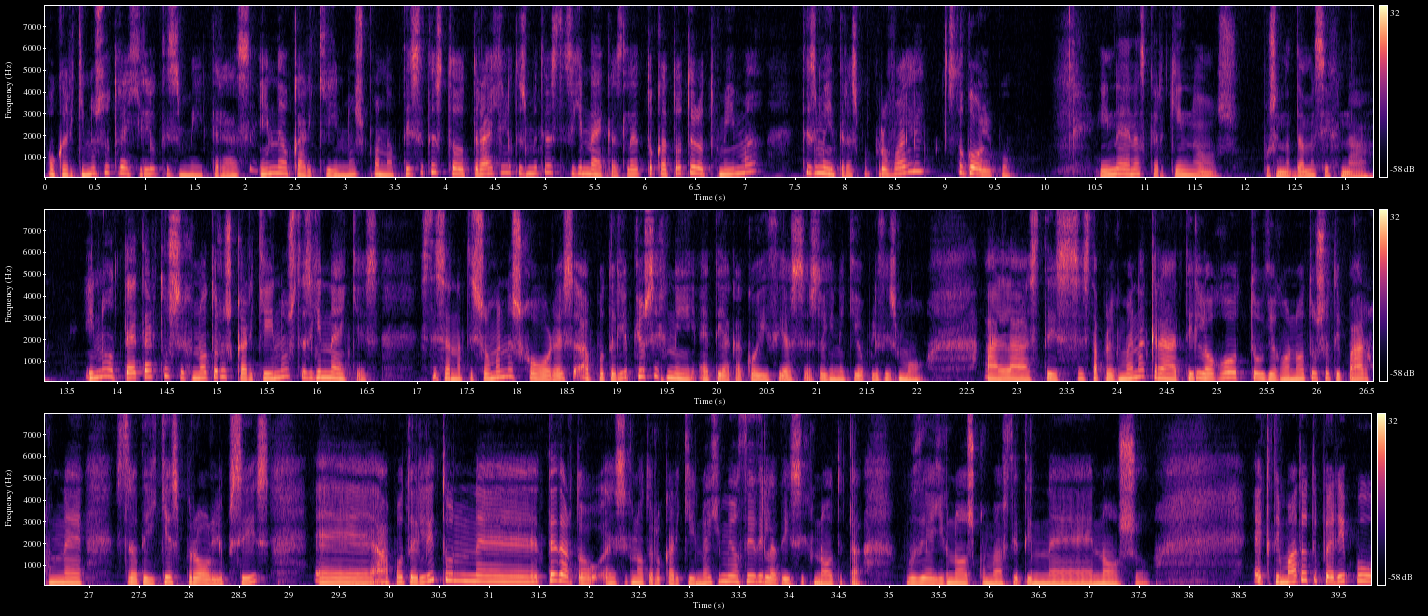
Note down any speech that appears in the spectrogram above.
Ο καρκίνος του τραχύλου της μήτρας είναι ο καρκίνος που αναπτύσσεται στο τράχυλο της μήτρας της γυναίκας, δηλαδή το κατώτερο τμήμα της μήτρας που προβάλλει στον κόλπο. Είναι ένας καρκίνος που συναντάμε συχνά; Είναι ο τέταρτος συχνότερος καρκίνος στις γυναίκες. Στις αναπτυσσόμενες χώρες αποτελεί πιο συχνή αιτία κακοήθειας στο γυναικείο πληθυσμό αλλά στις, στα προηγμένα κράτη λόγω του γεγονότος ότι υπάρχουν ε, στρατηγικές πρόληψης ε, αποτελεί τον ε, τέταρτο ε, συχνότερο καρκίνο. Έχει μειωθεί δηλαδή η συχνότητα που διαγνώσκουμε αυτή την ε, νόσο. Εκτιμάται ότι περίπου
